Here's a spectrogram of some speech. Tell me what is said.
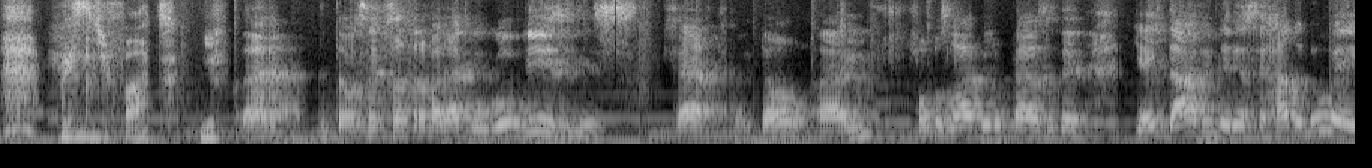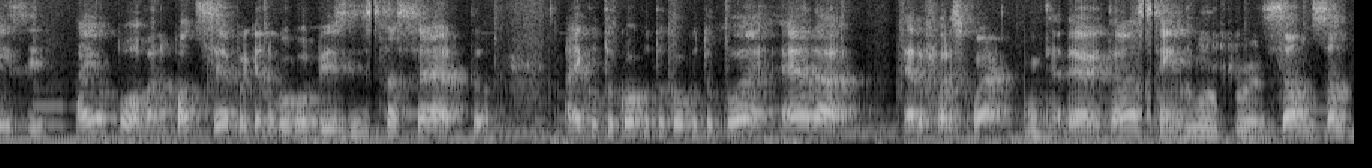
pois de fato. De fato. Né? Então você precisa trabalhar Google Business, certo? Então aí fomos lá ver o caso dele. E aí dava o endereço errado no Waze. Aí eu, pô, mas não pode ser, porque no Google Business está certo. Aí cutucou, cutucou, cutucou, era, era o Foursquare, entendeu? Então, assim, são, são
